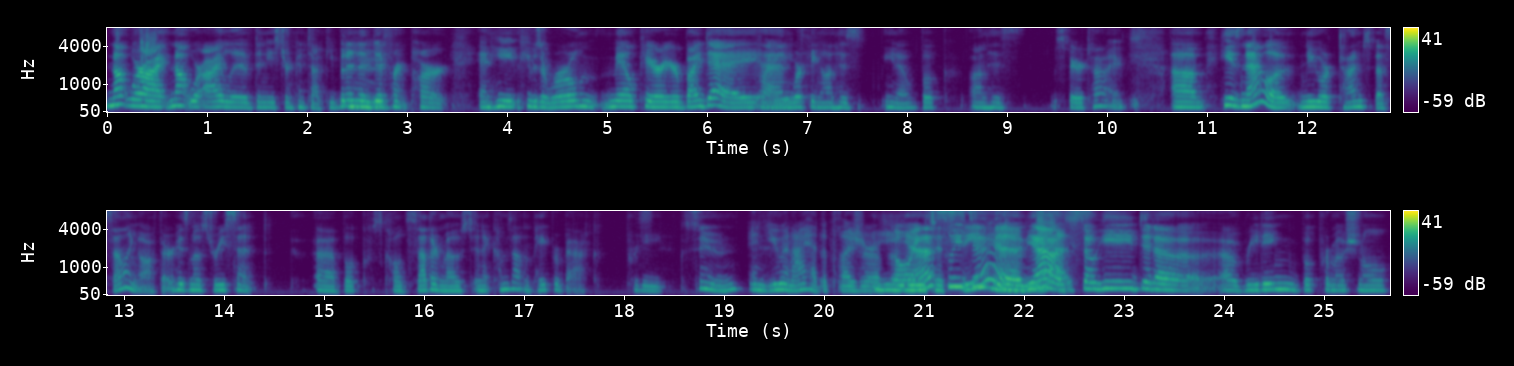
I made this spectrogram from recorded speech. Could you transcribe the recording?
Not where I not where I lived in Eastern Kentucky, but in a different part. And he he was a rural mail carrier by day Right. and working on his, you know, book on his spare time. Um, he is now a New York Times best-selling author. His most recent uh, book was called Southernmost, and it comes out in paperback pretty soon. And you and I had the pleasure of going yes, to we see did. him. Yeah. Yes. So he did a, a reading book promotional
